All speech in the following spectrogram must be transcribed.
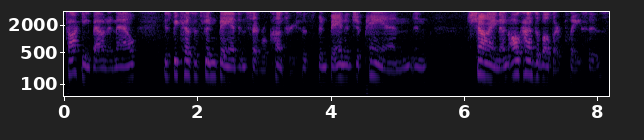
talking about it now, is because it's been banned in several countries. It's been banned in Japan, and China, and all kinds of other places.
